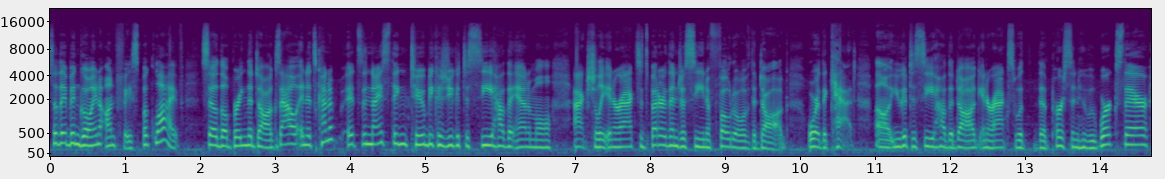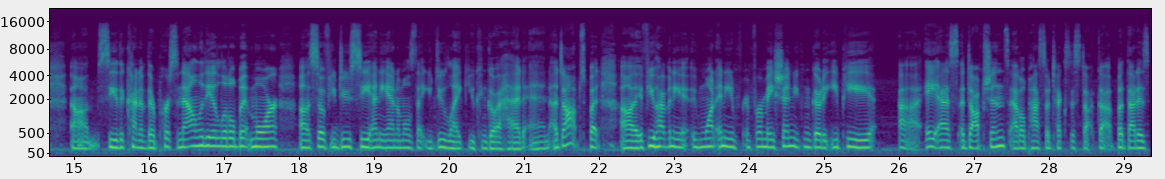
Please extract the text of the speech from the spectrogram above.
So they've been going on Facebook Live. So they'll bring the dogs out and it's kind of it's a nice thing too because you get to see how the animal actually interacts. It's better than just seeing a photo of the dog or the cat. Uh, you get to see how the dog interacts with the person who works there, um, see the kind of their personality a little bit more. Uh, so if you do see any animals that you do like, you can go ahead and adopt. But uh, if you have any want any information, you can go to EP uh, AS adoptions at El Paso, Texas.gov. But that is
